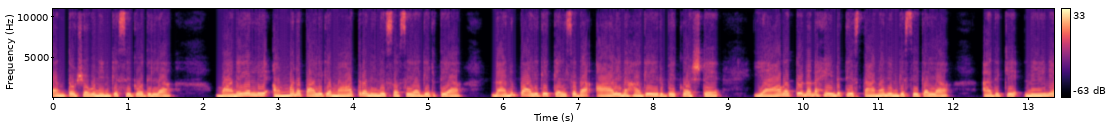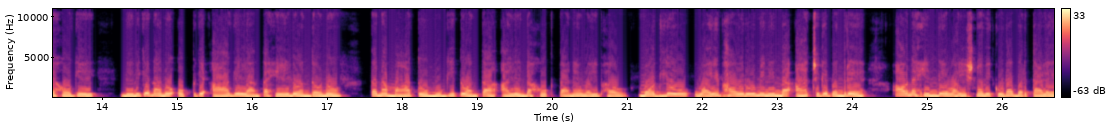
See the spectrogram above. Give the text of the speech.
ಸಂತೋಷವು ನಿನಗೆ ಸಿಗೋದಿಲ್ಲ. ಮನೆಯಲ್ಲಿ ಅಮ್ಮನ ಪಾಲಿಗೆ ಮಾತ್ರ ನೀನು ಸೊಸೆಯಾಗಿರ್ತೀಯ? ನಾನು ಪಾಲಿಗೆ ಕೆಲಸದ ಆಳಿನ ಹಾಗೆ ಇರಬೇಕು ಅಷ್ಟೇ. ಯಾವತ್ತೂ ನನ್ನ ಹೆಂಡತಿಯ ಸ್ಥಾನ ನಿನಗೆ ಸಿಗಲ್ಲ. ಅದಕ್ಕೆ ನೀನೇ ಹೋಗಿ, ನಿನಗೆ ನಾನು ಒಪ್ಪಿಗೆ ಆಗಿಲ್ಲ ಅಂತ ಹೇಳು ಅಂದವನು ತನ್ನ ಮಾತು ಮುಗೀತು ಅಂತ ಅಲ್ಲಿಂದ ಹೋಗ್ತಾನೆ ವೈಭವ್. ಮೊದ್ಲು ವೈಭವ್ ರೂಮಿನಿಂದ ಆಚೆಗೆ ಬಂದ್ರೆ ಅವನ ಹಿಂದೆ ವೈಷ್ಣವಿ ಕೂಡ ಬರ್ತಾಳೆ.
